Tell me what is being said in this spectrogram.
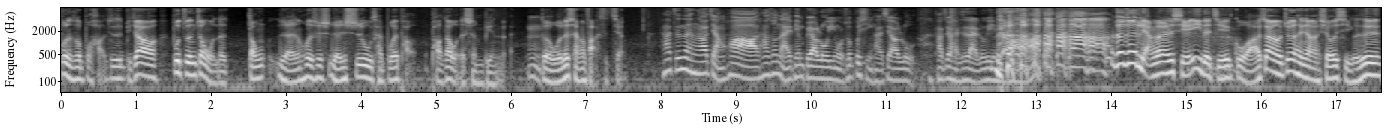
不能说不好，就是比较不尊重我的东人或者是人事物，才不会跑跑到我的身边来。嗯，对，我的想法是这样。他真的很好讲话啊、哦！他说哪一天不要录音，我说不行，还是要录，他就还是来录音的。这就是两个人协议的结果啊！虽然我就是很想休息，可是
